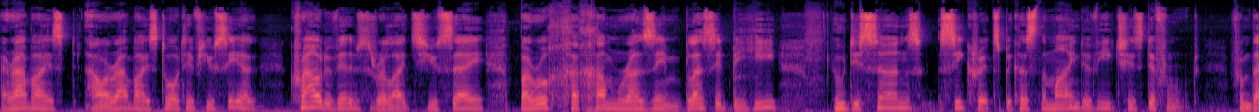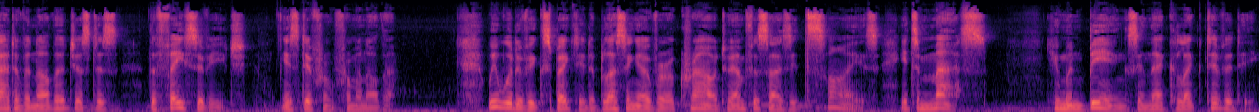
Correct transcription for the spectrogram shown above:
Our rabbis, our rabbis taught if you see a crowd of Israelites, you say, Baruch Chacham Razim, blessed be he who discerns secrets, because the mind of each is different from that of another, just as the face of each is different from another. We would have expected a blessing over a crowd to emphasize its size, its mass, human beings in their collectivity.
